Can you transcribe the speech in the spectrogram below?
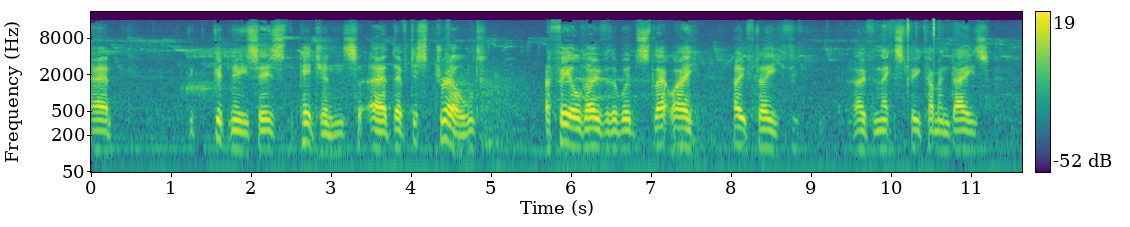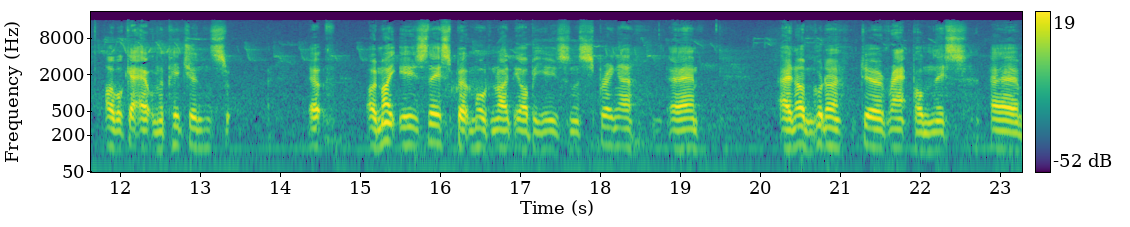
Um, the good news is the pigeons, uh, they've just drilled a field over the woods that way. Hopefully over the next few coming days I will get out on the pigeons. Uh, I might use this but more than likely I'll be using a Springer um, and I'm going to do a wrap on this um,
